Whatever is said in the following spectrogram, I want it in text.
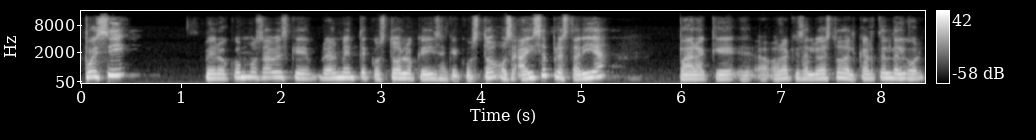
Pues sí, pero ¿cómo sabes que realmente costó lo que dicen que costó? O sea, ahí se prestaría para que, eh, ahora que salió esto del cártel del gol,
